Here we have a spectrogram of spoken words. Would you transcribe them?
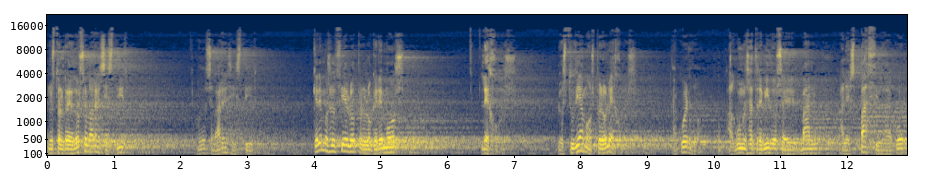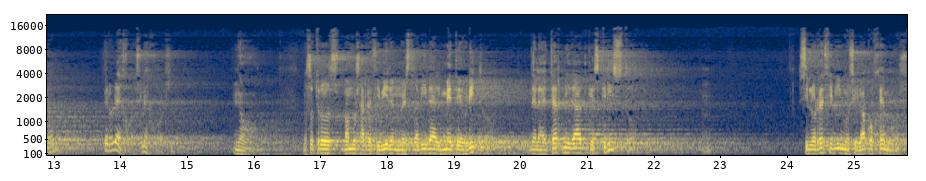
Nuestro alrededor se va a resistir, se va a resistir. Queremos el cielo, pero lo queremos lejos. Lo estudiamos, pero lejos, ¿de acuerdo? Algunos atrevidos van al espacio, ¿de acuerdo? Pero lejos, lejos. No. Nosotros vamos a recibir en nuestra vida el meteorito de la eternidad que es Cristo. Si lo recibimos y lo acogemos,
